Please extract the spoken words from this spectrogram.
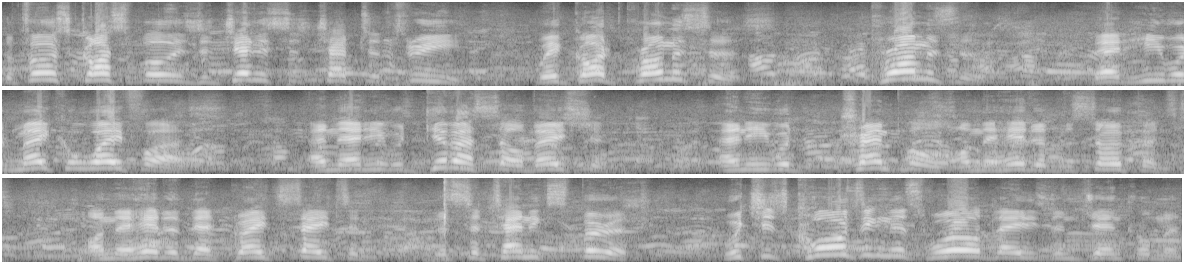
The first gospel is in Genesis chapter 3, where God promises, promises that He would make a way for us and that He would give us salvation and He would trample on the head of the serpent, on the head of that great Satan, the satanic spirit, which is causing this world, ladies and gentlemen,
